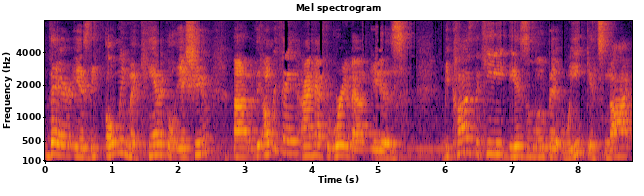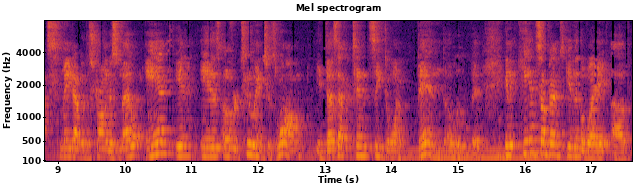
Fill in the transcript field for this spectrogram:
there is the only mechanical issue. Um, the only thing I have to worry about is because the key is a little bit weak, it's not made out of the strongest metal, and it is over two inches long, it does have a tendency to want to bend a little bit, and it can sometimes get in the way of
